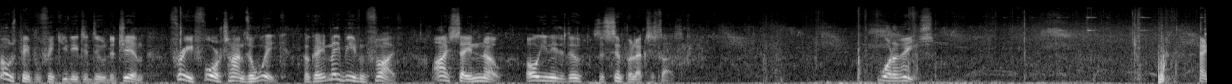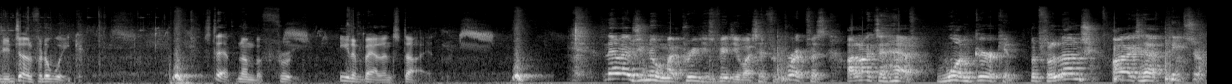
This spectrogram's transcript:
Most people think you need to do the gym three, four times a week, okay? Maybe even five. I say no. All you need to do is a simple exercise. What are these? And you're done for the week. Step number three, eat a balanced diet. Now, as you know in my previous video, I said for breakfast, I like to have one gherkin, but for lunch, I like to have pizza.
